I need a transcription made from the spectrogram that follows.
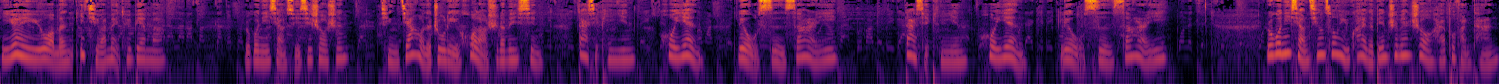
你愿意与我们一起完美蜕变吗？如果你想学习瘦身，请加我的助理霍老师的微信，大写拼音霍燕六五四三二一，大写拼音霍燕六五四三二一。如果你想轻松愉快的边吃边瘦还不反弹，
